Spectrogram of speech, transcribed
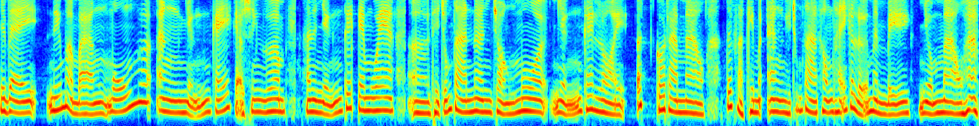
Vì vậy, nếu mà bạn muốn ăn những cái kẹo xuyên gươm hay là những cái kem que à, thì chúng ta nên chọn mua những cái loại ít có ra màu, tức là khi mà ăn thì chúng ta không thấy cái lưỡi mình bị nhuộm màu ha.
